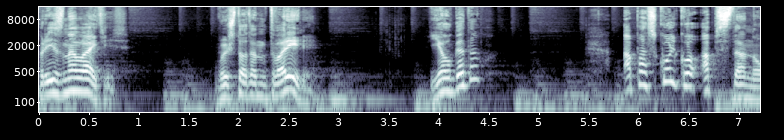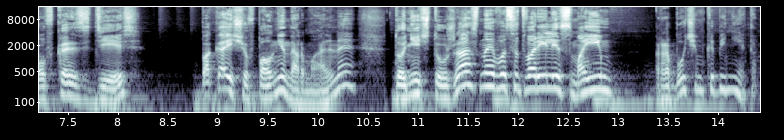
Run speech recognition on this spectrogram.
Признавайтесь, вы что-то натворили? Я угадал? А поскольку обстановка здесь пока еще вполне нормальная, то нечто ужасное вы сотворили с моим рабочим кабинетом,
